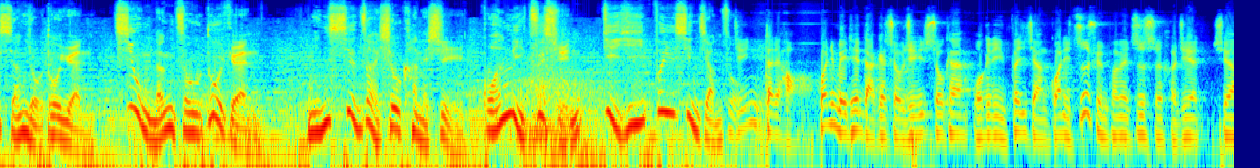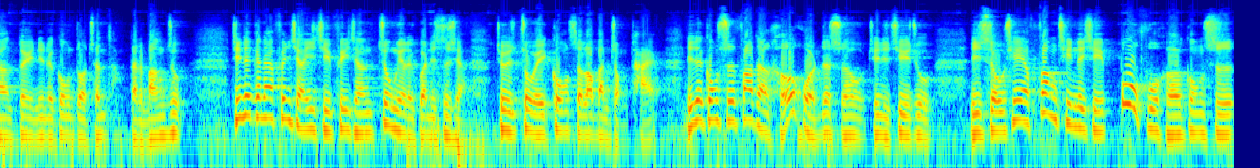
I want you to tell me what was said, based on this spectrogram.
想有多远，就能走多远。您现在收看的是管理咨询第一微信讲座。大家好，欢迎每天打开手机收看我给你分享管理咨询方面知识和经验，希望对您的工作成长带来帮助。今天跟大家分享一期非常重要的管理思想，就是作为公司老板、总裁，你在公司发展合伙人的时候，请你记住，你首先要放弃那些不符合公司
